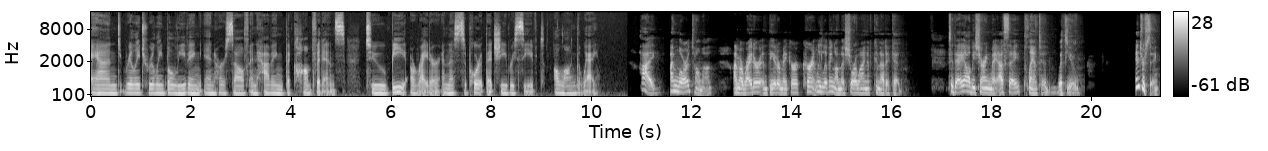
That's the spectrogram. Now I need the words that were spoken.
and really truly believing in herself and having the confidence to be a writer and the support that she received along the way. Hi, I'm Laura Thoma. I'm a writer and theater maker currently living on the shoreline of Connecticut. Today I'll be sharing my essay, Planted, with you. Interesting,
